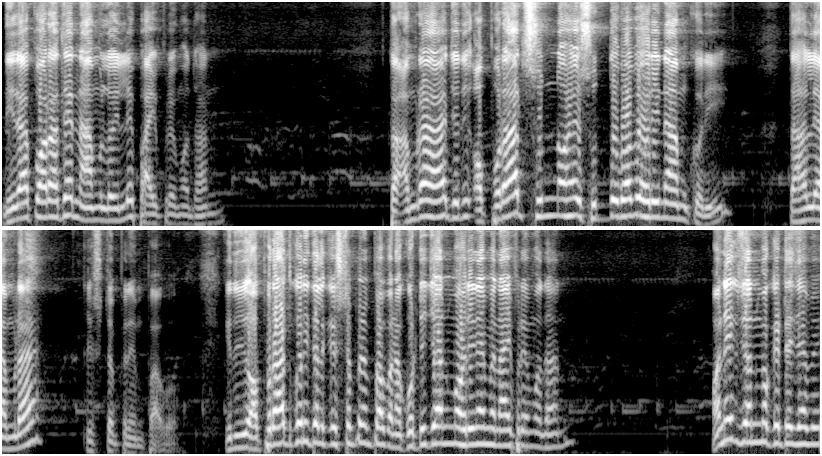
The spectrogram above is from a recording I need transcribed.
নিরাপরাধে নাম লইলে পাই প্রেমধন তো আমরা যদি অপরাধ শূন্য হয়ে শুদ্ধভাবে হরিনাম করি, তাহলে আমরা কৃষ্ণ প্রেম পাবো। কিন্তু যদি অপরাধ করি, তাহলে কৃষ্ণ প্রেম পাবো না। কোটি জন্ম হরিনামে নাই প্রেমধন অনেক জন্ম কেটে যাবে,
